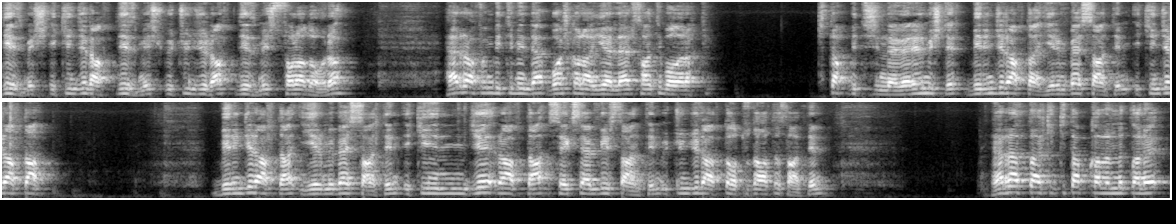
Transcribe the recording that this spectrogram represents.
dizmiş, ikinci raf dizmiş, üçüncü raf dizmiş sola doğru. Her rafın bitiminde boş kalan yerler santim olarak kitap bitişinde verilmiştir. Birinci rafta 25 santim, ikinci rafta Birinci rafta 25 santim, ikinci rafta 81 santim, üçüncü rafta 36 santim. Her raftaki kitap kalınlıkları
